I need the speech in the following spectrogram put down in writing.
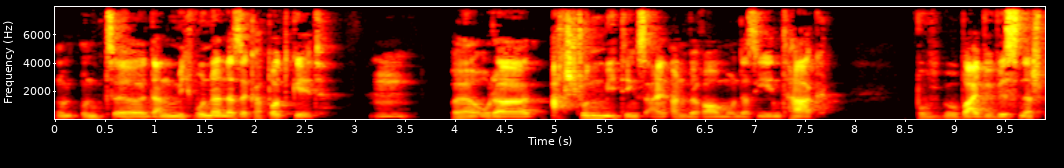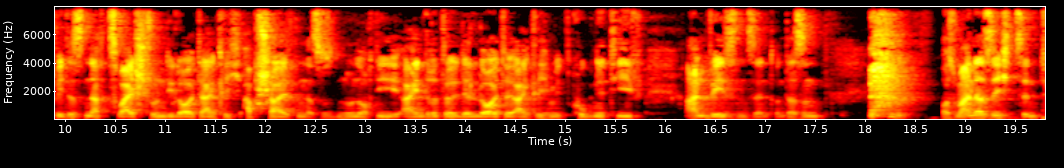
und, und äh, dann mich wundern, dass er kaputt geht. Äh, oder acht Stunden Meetings ein, anberaumen und das jeden Tag. Wo, wobei wir wissen, dass spätestens nach zwei Stunden die Leute eigentlich abschalten. Also nur noch die ein Drittel der Leute eigentlich mit kognitiv anwesend sind. Und das sind aus meiner Sicht sind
